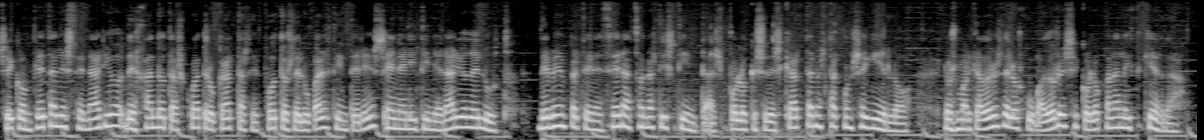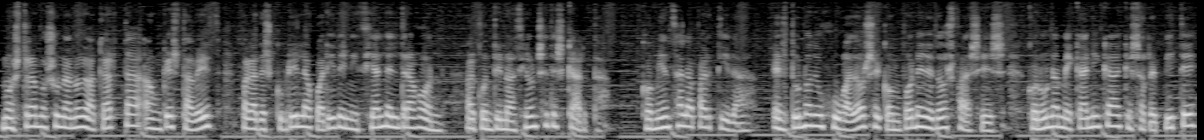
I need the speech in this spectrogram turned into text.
Se completa el escenario dejando otras cuatro cartas de fotos de lugares de interés en el itinerario de luz. Deben pertenecer a zonas distintas, por lo que se descartan hasta conseguirlo. Los marcadores de los jugadores se colocan a la izquierda. Mostramos una nueva carta, aunque esta vez para descubrir la guarida inicial del dragón. A continuación se descarta. Comienza la partida. El turno de un jugador se compone de dos fases, con una mecánica que se repite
